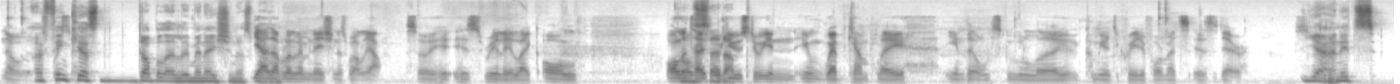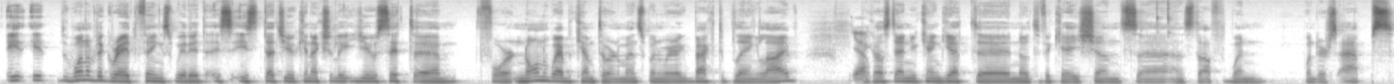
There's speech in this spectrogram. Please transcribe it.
no. i Swiss think and- yes double elimination as Yeah, well Yeah, double elimination as well. Yeah. So he- he's really like all all the All types we're used to in in webcam play in the old school uh, community creative formats is there. Yeah, and it's it, it one of the great things with it is is that you can actually use it um, for non-webcam tournaments when we're back to playing live. Yeah. Because then you can get uh, notifications uh, and stuff when when there's apps,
